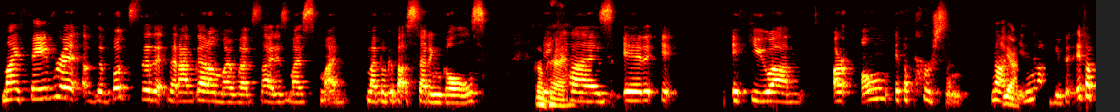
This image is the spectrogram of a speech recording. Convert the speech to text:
my favorite of the books that, that i've got on my website is my my, my book about setting goals Okay. because it, it if you um are on if a person not Yeah. you not you but if a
